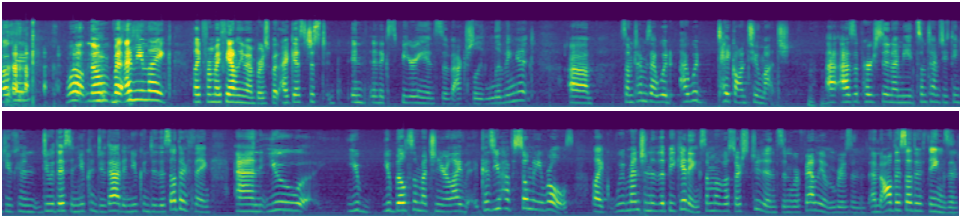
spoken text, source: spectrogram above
Okay. well, no, but I mean like like for my family members, but I guess just in an experience of actually living it. Um, sometimes I would I would take on too much. A- As a person, I mean, sometimes you think you can do this and you can do that and you can do this other thing, and you you you build so much in your life because you have so many roles. Like we mentioned at the beginning, some of us are students and we're family members and, and all this other things. And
